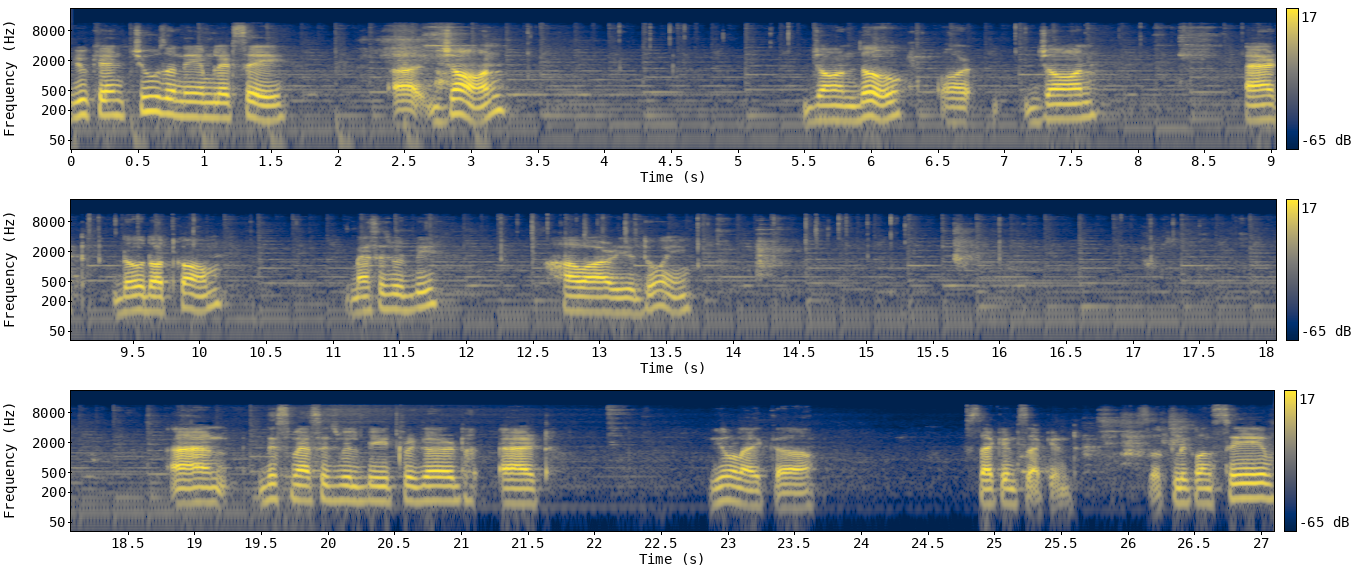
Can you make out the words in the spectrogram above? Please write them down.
you can choose a name let's say uh, John John Doe or John at doe.com message would be how are you doing? And this message will be triggered at you know like uh, second second. So click on save.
